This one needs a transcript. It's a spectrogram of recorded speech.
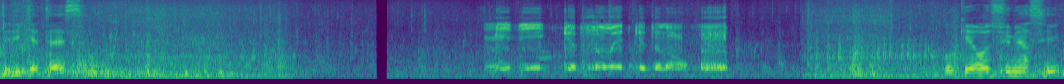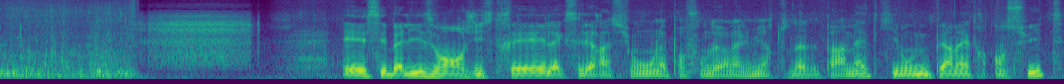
délicatesse. Midi, 400 mètres, catamaran. Ok, reçu, merci. Et ces balises vont enregistrer l'accélération, la profondeur, la lumière, tout un tas de paramètres qui vont nous permettre ensuite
